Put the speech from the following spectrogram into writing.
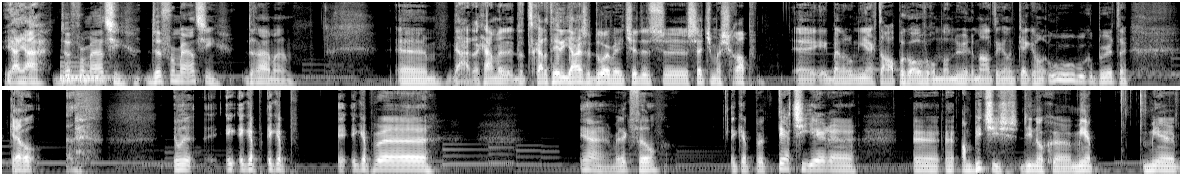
Ja, ja. De formatie. De formatie. Drama. Ehm, ja, dan gaan we, dat gaat het hele jaar zo door, weet je. Dus eh, zet je maar schrap. Eh, ik ben er ook niet echt te happig over om dan nu helemaal te gaan kijken van... Oeh, hoe gebeurt er? Kerel... eh, jongen, ik, ik, heb, ik heb ik, heb... ja, weet ik veel. Ik heb tertiaire ambities die nog meer, meer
